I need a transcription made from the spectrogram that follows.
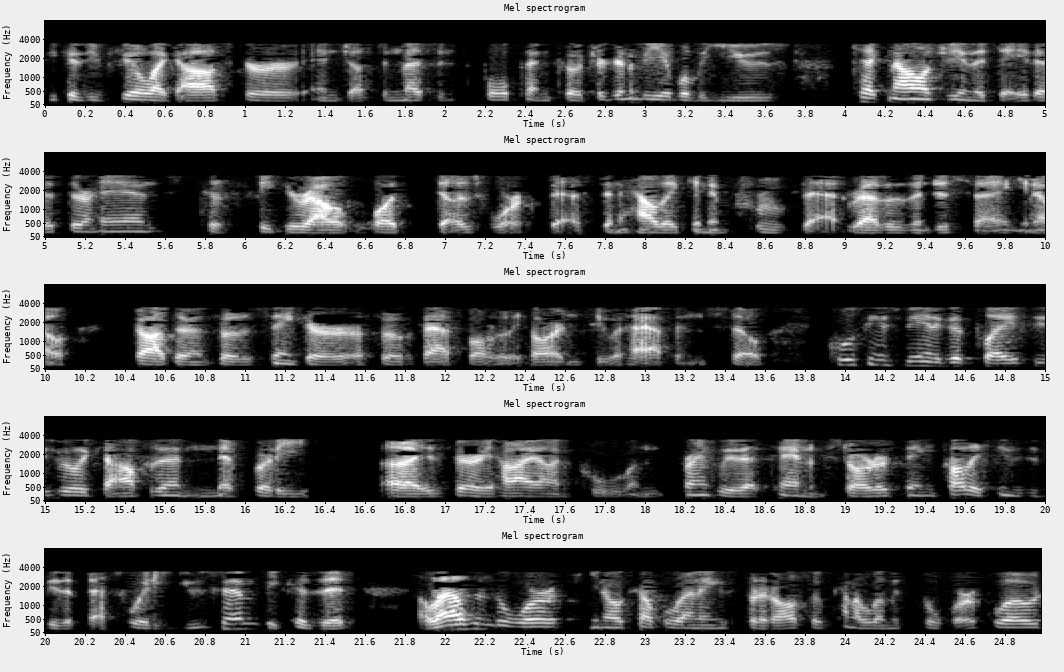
because you feel like Oscar and Justin Meccage, bullpen coach, are going to be able to use technology and the data at their hands to figure out what does work best and how they can improve that, rather than just saying, you know, go out there and throw the sinker or throw the fastball really hard and see what happens. So Kuhl seems to be in a good place. He's really confident, and everybody uh, is very high on Kuhl. And frankly, that tandem starter thing probably seems to be the best way to use him because it allows him to work, you know, a couple innings, but it also kind of limits the workload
